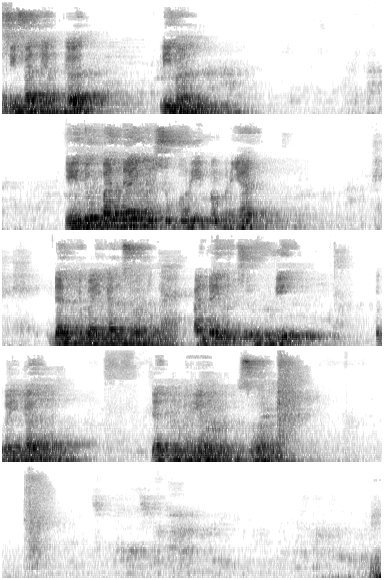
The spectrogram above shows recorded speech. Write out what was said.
sifat yang ke lima yaitu pandai mensyukuri pemberian dan kebaikan suami. Pandai mensyukuri kebaikan dan pemberian suami. Ya.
